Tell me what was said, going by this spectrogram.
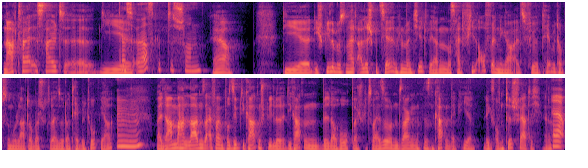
Nachteil ist halt äh, die. Das Earth gibt es schon. Ja. Die, die Spiele müssen halt alle speziell implementiert werden. Das ist halt viel aufwendiger als für Tabletop Simulator beispielsweise oder Tabletopia. Mhm. Weil da machen, laden sie einfach im Prinzip die Kartenspiele, die Kartenbilder hoch beispielsweise und sagen, das ist ein Kartendeck. Hier, leg's auf den Tisch, fertig. Ja. ja.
